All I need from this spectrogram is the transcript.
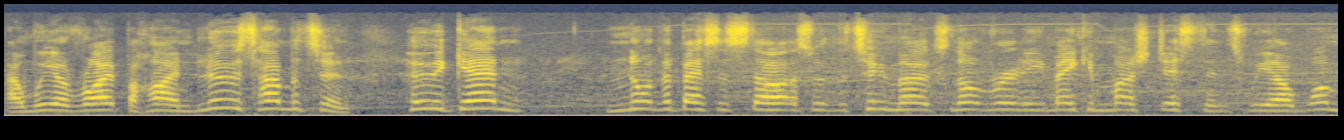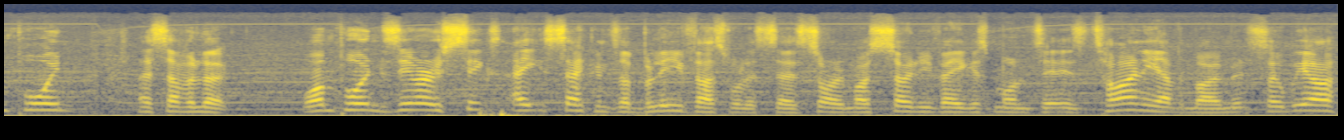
And we are right behind Lewis Hamilton, who again not the best of starts with the two Mercs not really making much distance. We are one point, let's have a look, 1.068 seconds, I believe that's what it says. Sorry, my Sony Vegas monitor is tiny at the moment. So we are,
